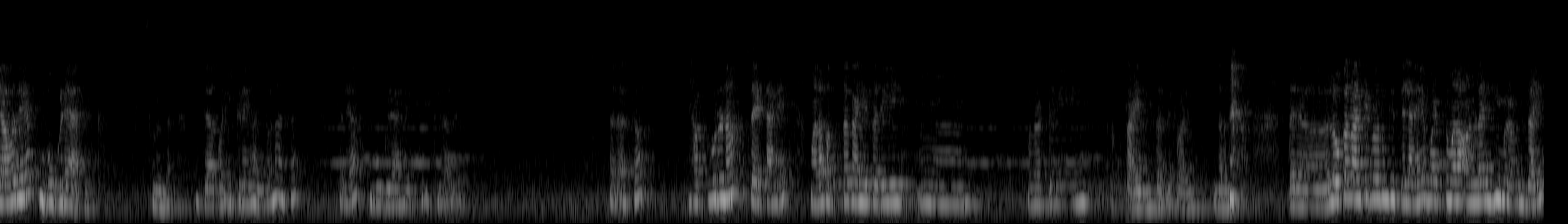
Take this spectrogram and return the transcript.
यावर या बुगड्या आहेत. सुंदर. ज्या आपण इकडे घालतो ना अशा तर या बुगड्या आहेत इथे घालायच्या. तर असं हा पूर्ण सेट आहे. मला फक्त काहीतरी मला वाटतं मी प्राईज विसरली सॉरी जाऊ तर लोकल मार्केटमधून घेतलेलं आहे बट तुम्हाला ऑनलाईनही मिळून जाईल.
